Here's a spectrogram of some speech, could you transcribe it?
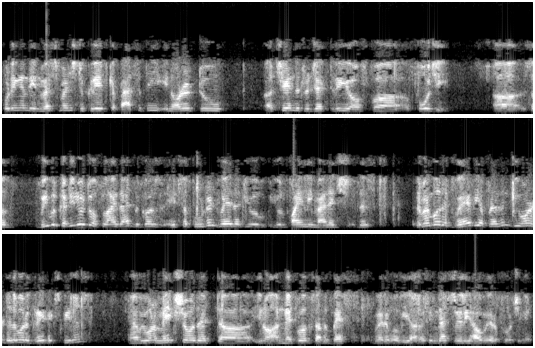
putting in the investments to create capacity in order to uh, change the trajectory of uh, 4G. Uh, so we will continue to apply that because it's a prudent way that you, you'll finally manage this. Remember that where we are present, we want to deliver a great experience. and we want to make sure that, uh, you know, our networks are the best wherever we are. I think that's really how we are approaching it.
